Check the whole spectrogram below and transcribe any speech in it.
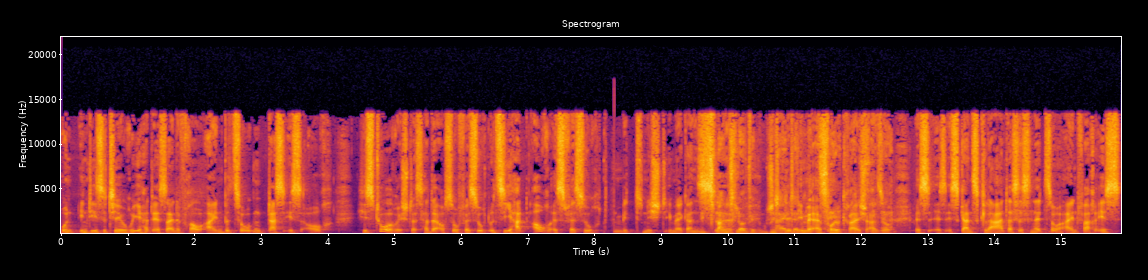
Und in diese Theorie hat er seine Frau einbezogen. Das ist auch historisch. Das hat er auch so versucht und sie hat auch es versucht mit nicht immer ganz mit zwangsläufigem äh, nicht immer erfolgreich. Also es, es ist ganz klar, dass es nicht so einfach ist,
